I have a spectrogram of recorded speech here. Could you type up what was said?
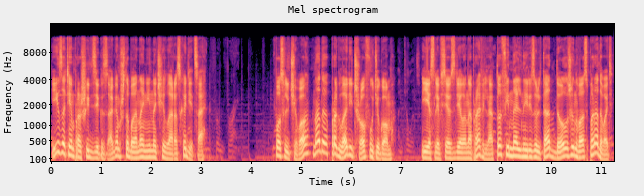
и затем прошить зигзагом, чтобы она не начала расходиться. После чего надо прогладить шов утюгом. Если все сделано правильно, то финальный результат должен вас порадовать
